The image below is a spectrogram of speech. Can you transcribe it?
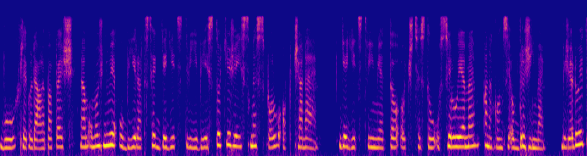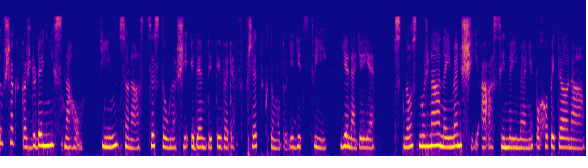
Bůh, řekl dále papež, nám umožňuje ubírat se k dědictví v jistotě, že jsme spolu občané. Dědictvím je to, oč cestou usilujeme a na konci obdržíme. Vyžaduje to však každodenní snahu. Tím, co nás cestou naší identity vede vpřed k tomuto dědictví, je naděje. Ctnost možná nejmenší a asi nejméně pochopitelná.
